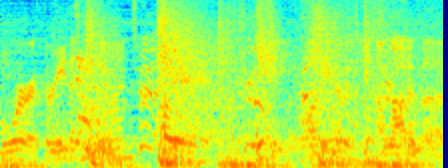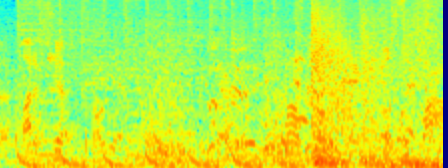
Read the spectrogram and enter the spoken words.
four or three that he's doing, Oh yeah, yeah, yeah. Claudio, it's getting a lot of uh, a lot of chip. Oh yeah. Definitely getting a lot of fun with that. Wow.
